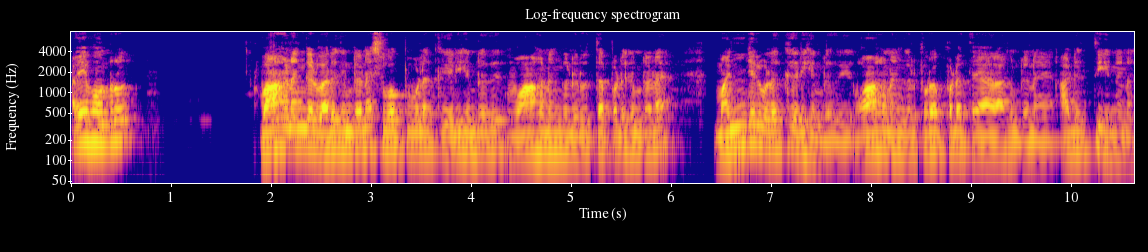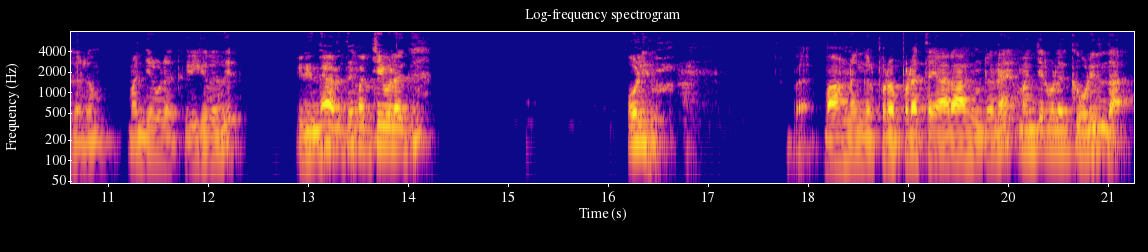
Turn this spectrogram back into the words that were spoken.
அதே போன்று வாகனங்கள் வருகின்றன சிவப்பு விளக்கு எரிகின்றது வாகனங்கள் நிறுத்தப்படுகின்றன மஞ்சள் விளக்கு எரிகின்றது. வாகனங்கள் புறப்பட தயாராகின்றன. அடுத்து என்ன நிகழும்? மஞ்சள் விளக்கு எரிகிறது. எரிந்தால் அடுத்து பச்சை விளக்கு ஒளிரும். இப்போ வாகனங்கள் புறப்பட தயாராகின்றன. மஞ்சள் விளக்கு ஒளிர்ந்தால்.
